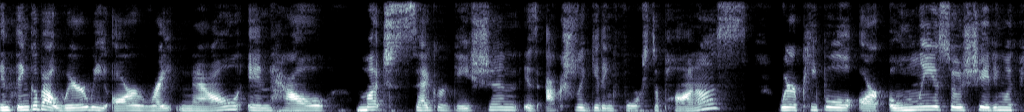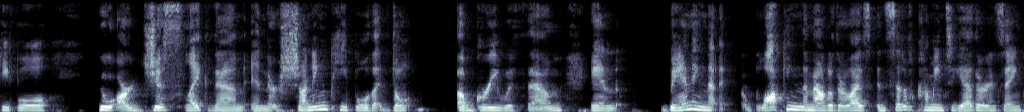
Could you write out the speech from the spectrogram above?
and think about where we are right now and how much segregation is actually getting forced upon us where people are only associating with people who are just like them and they're shunning people that don't agree with them and banning that blocking them out of their lives instead of coming together and saying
